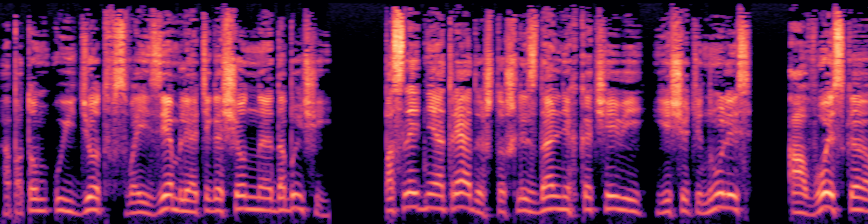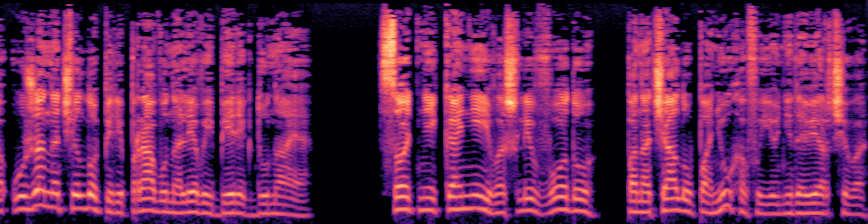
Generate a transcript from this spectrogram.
а потом уйдет в свои земли, отягощенная добычей. Последние отряды, что шли с дальних кочевий, еще тянулись, а войско уже начало переправу на левый берег Дуная. Сотни коней вошли в воду, поначалу понюхав ее недоверчиво,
